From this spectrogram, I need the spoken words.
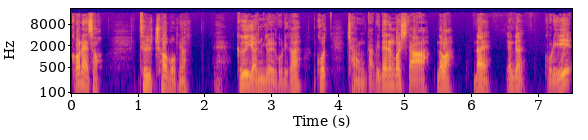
꺼내서 들춰보면 예, 그 연결고리가 곧 정답이 되는 것이다. 너와 나의 연결고리.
